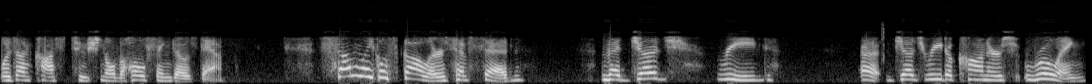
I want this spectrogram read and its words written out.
was unconstitutional, the whole thing goes down. Some legal scholars have said that Judge Reed uh, Judge Reed O'Connor's ruling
